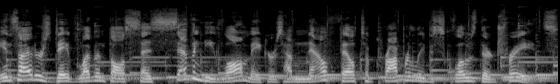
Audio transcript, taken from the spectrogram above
Insider's Dave Levinthal says 70 lawmakers have now failed to properly disclose their trades.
